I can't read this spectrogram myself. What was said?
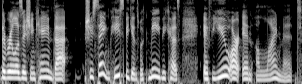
the realization came that she's saying peace begins with me because if you are in alignment,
